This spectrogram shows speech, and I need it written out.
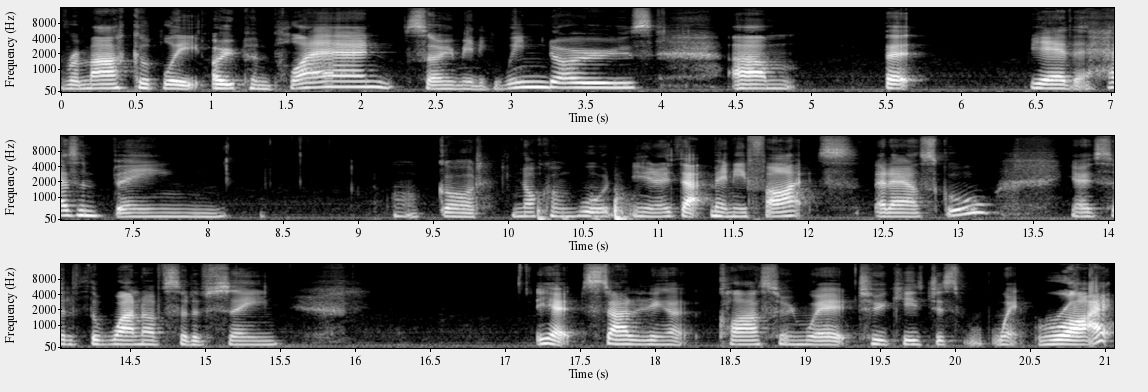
remarkably open plan, so many windows. Um, but yeah, there hasn't been, oh God, knock on wood, you know, that many fights at our school. You know, sort of the one I've sort of seen, yeah, started in a classroom where two kids just went right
